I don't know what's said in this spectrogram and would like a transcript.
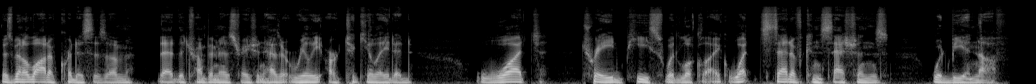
There's been a lot of criticism that the Trump administration hasn't really articulated what trade peace would look like, what set of concessions would be enough.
